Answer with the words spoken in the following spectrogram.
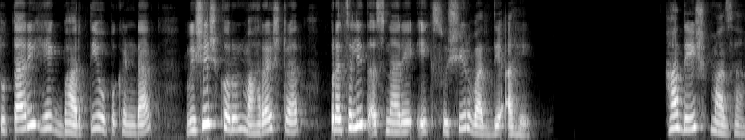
तुतारी हे एक भारतीय उपखंडात विशेष करून महाराष्ट्रात प्रचलित असणारे एक सुशीर वाद्य आहे. हा देश माझा.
